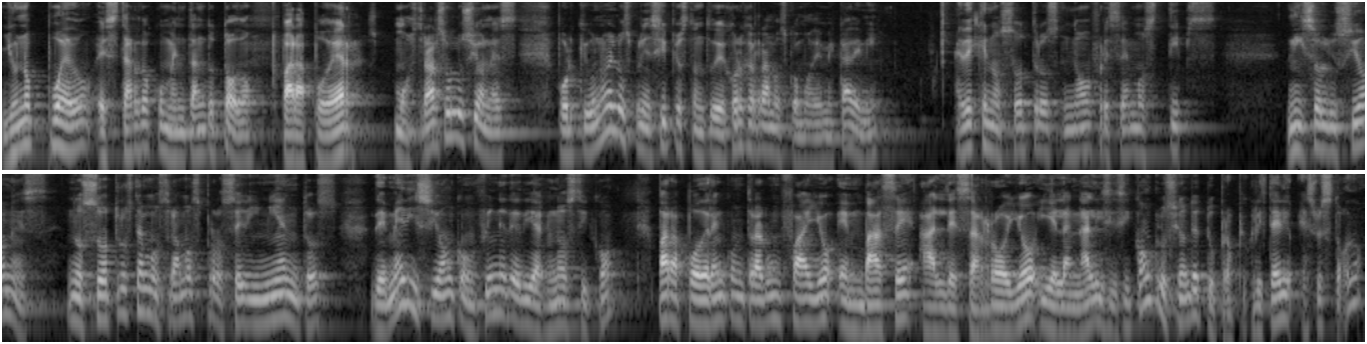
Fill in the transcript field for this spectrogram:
yo no puedo estar documentando todo para poder mostrar soluciones, porque uno de los principios tanto de Jorge Ramos como de Mecademy es de que nosotros no ofrecemos tips ni soluciones, nosotros te mostramos procedimientos de medición con fines de diagnóstico para poder encontrar un fallo en base al desarrollo y el análisis y conclusión de tu propio criterio. Eso es todo.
